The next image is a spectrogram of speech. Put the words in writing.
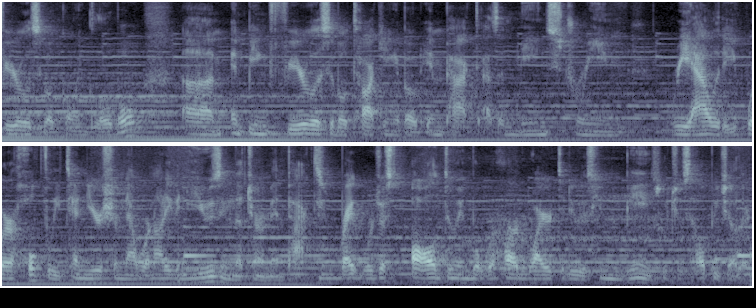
fearless about going global um, and being fearless about talking about impact as a mainstream reality where hopefully 10 years from now we're not even using the term impact right we're just all doing what we're hardwired to do as human beings which is help each other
